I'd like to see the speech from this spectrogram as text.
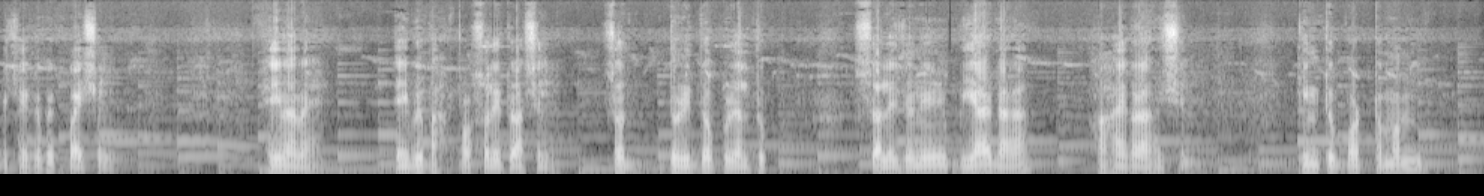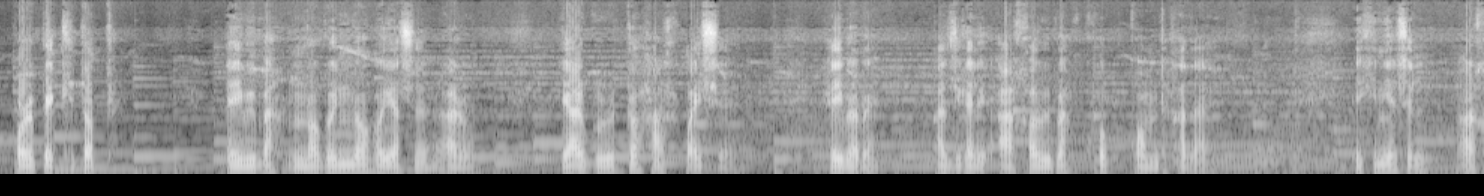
বিশেষভাৱে খুৱাইছিল। সেইবাবে এই বিবাহ প্ৰচলিত আছিল। য'ত দৰিদ্ৰ পৰিয়ালটোক ছোৱালীজনীৰ বিয়াৰ দ্বাৰা সহায় কৰা হৈছিল। কিন্তু বৰ্তমান পৰিপ্ৰেক্ষিতত এই বিবাহ নগণ্য হৈ আছে আৰু ইয়াৰ গুৰুত্ব হ্ৰাস পাইছে। সেইবাবে আজিকালি আৰ্শ বিবাহ খুব কম দেখা যায়। এইখিনি আছিল আৰ্শ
